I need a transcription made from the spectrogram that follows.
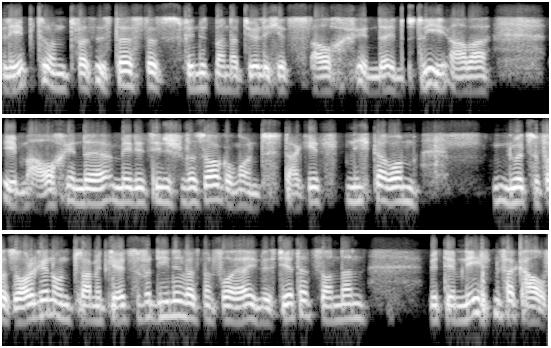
lebt. Und was ist das? Das findet man natürlich jetzt auch in der Industrie, aber eben auch in der medizinischen Versorgung. Und da geht es nicht darum, nur zu versorgen und damit Geld zu verdienen, was man vorher investiert hat, sondern mit dem nächsten Verkauf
